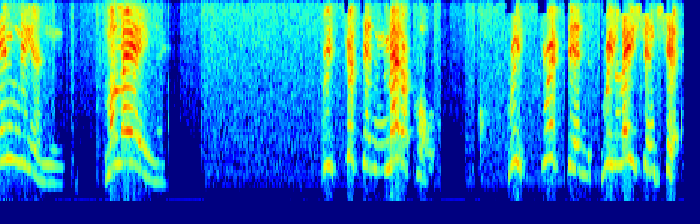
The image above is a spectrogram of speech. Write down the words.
Indians, Malays, restricted medical, restricted relationships,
